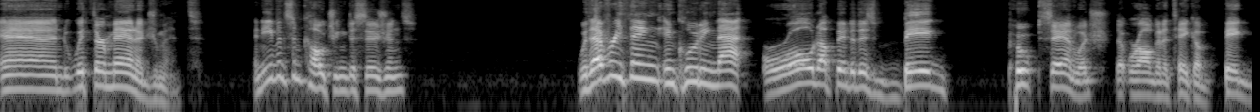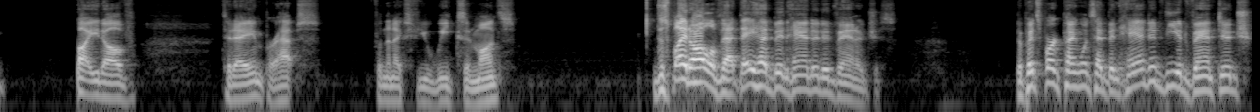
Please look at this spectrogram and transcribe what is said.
and with their management and even some coaching decisions, with everything, including that, rolled up into this big poop sandwich that we're all going to take a big bite of today and perhaps for the next few weeks and months. Despite all of that, they had been handed advantages. The Pittsburgh Penguins had been handed the advantage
